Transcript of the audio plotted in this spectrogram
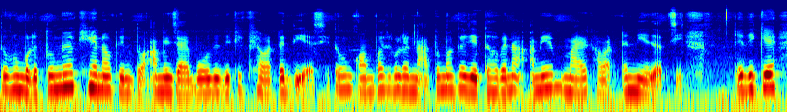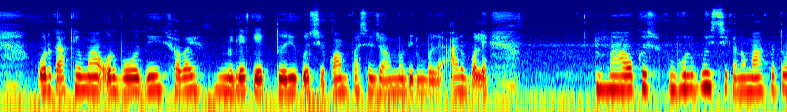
তখন বলে, তুমিও খেয়ে নাও কিন্তু, আমি যাই, বৌদিদিকে খাবারটা দিয়ে আসি। তখন কম্পাস বলে, না, তোমাকে যেতে হবে না, আমি মায়ের খাবারটা নিয়ে যাচ্ছি। এদিকে ওর কাকিমা, ওর বৌদি সবাই মিলে কেক তৈরি করছে, কম্পাসের জন্মদিন বলে, আর বলে মা ওকে ভুল বুঝছে কেন? মাকে তো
